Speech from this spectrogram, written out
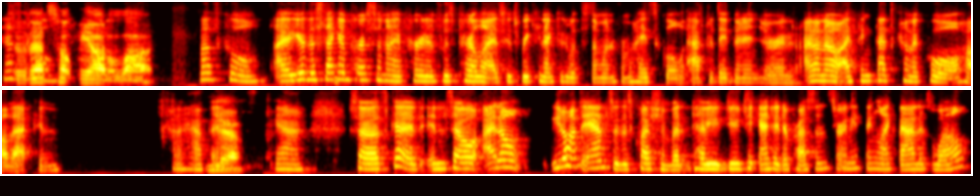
That's so cool. that's helped me out a lot. That's cool. I, you're the second person I've heard of who's paralyzed who's reconnected with someone from high school after they've been injured. I don't know. I think that's kind of cool how that can kind of happen. Yeah. Yeah. So it's good. And so I don't. You don't have to answer this question, but have you do you take antidepressants or anything like that as well?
